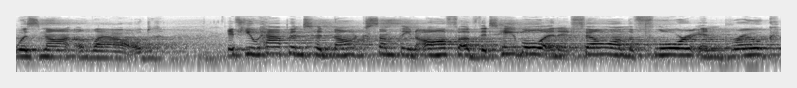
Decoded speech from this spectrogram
was not allowed. If you happened to knock something off of the table and it fell on the floor and broke,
